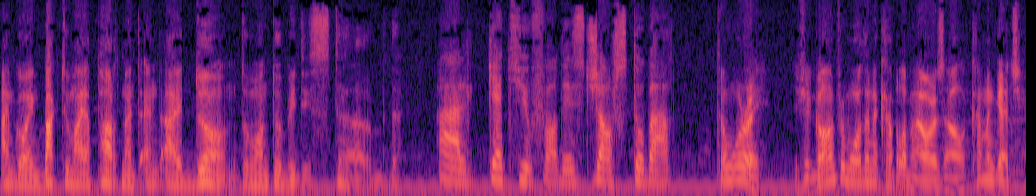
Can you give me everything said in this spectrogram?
I'm going back to my apartment and I don't want to be disturbed. I'll get you for this, George Stobart. Don't worry. If you're gone for more than a couple of hours, I'll come and get you.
